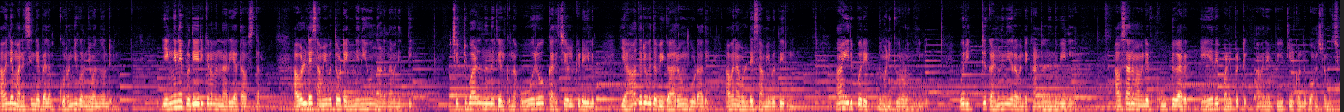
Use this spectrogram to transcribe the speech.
അവന്റെ മനസ്സിന്റെ ബലം കുറഞ്ഞു കുറഞ്ഞു വന്നുകൊണ്ടിരുന്നു. എങ്ങനെ പ്രതികരിക്കണമെന്നറിയാത്ത അവസ്ഥ. അവളുടെ സമീപത്തോട്ട് എങ്ങനെയോ നടന്നവനെത്തി ചുറ്റുപാടിൽ നിന്ന് കേൾക്കുന്ന ഓരോ കരച്ചിലുകൾക്കിടയിലും യാതൊരുവിധ വികാരവും കൂടാതെ അവൻ അവളുടെ സമീപത്തിരുന്നു. ആ ഇരിപ്പ് ഒരു എട്ട് മണിക്കൂറോളം നീണ്ടു. ഒരിറ്റ് കണ്ണുനീർ അവന്റെ കണ്ണിൽ നിന്ന് വീണില്ല. അവസാനം അവന്റെ കൂട്ടുകാരൻ ഏറെ പണിപ്പെട്ട് അവനെ വീട്ടിൽ കൊണ്ടുപോകാൻ ശ്രമിച്ചു.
